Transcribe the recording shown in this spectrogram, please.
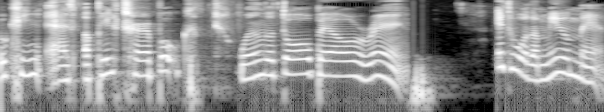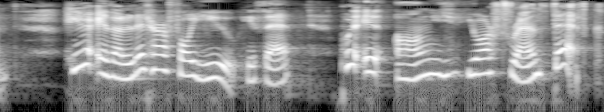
looking at a picture book, when the doorbell rang. It was a mailman. Here is a letter for you, he said. Put it on your friend's desk.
